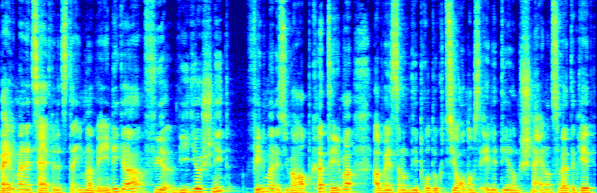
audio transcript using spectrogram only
weil meine Zeit wird jetzt da immer weniger für Videoschnitt Filmen ist überhaupt kein Thema, aber wenn es dann um die Produktion, ums Editieren, ums Schneiden und so weiter geht,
